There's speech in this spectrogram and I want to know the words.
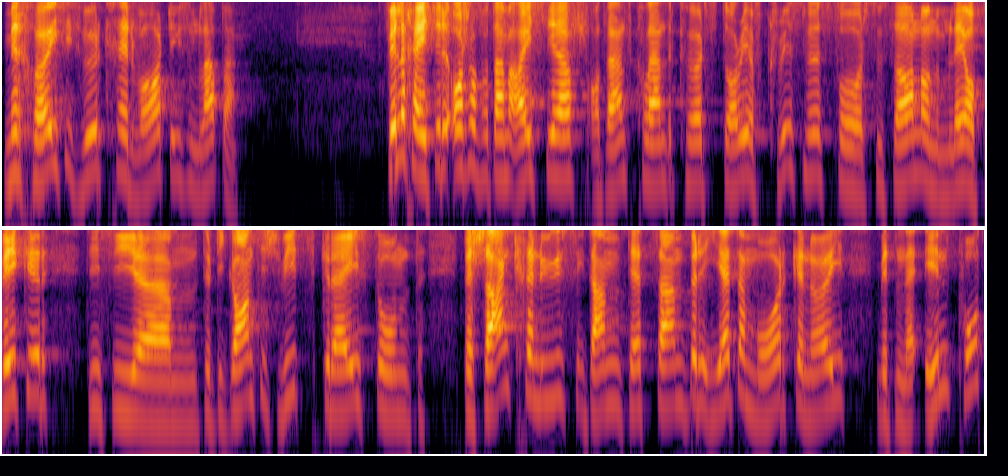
Wir können sein Wirken erwarten in unserem Leben. Vielleicht habt ihr auch schon von diesem ICF Adventskalender gehört, Story of Christmas von Susanna und Leo Bigger. Die sind ähm, durch die ganze Schweiz gereist und beschenken uns in diesem Dezember jeden Morgen neu mit einem Input.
